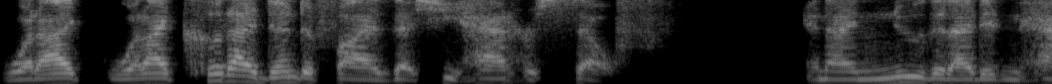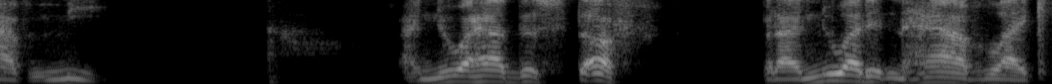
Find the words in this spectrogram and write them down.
what I what I could identify is that she had herself, and I knew that I didn't have me. I knew I had this stuff, but I knew I didn't have like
